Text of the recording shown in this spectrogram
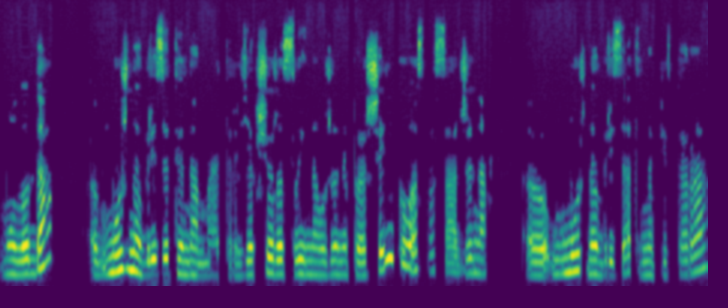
молода, е, можна обрізати на метр. Якщо рослина вже не перший рік у вас посаджена, е, можна обрізати на півтора,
